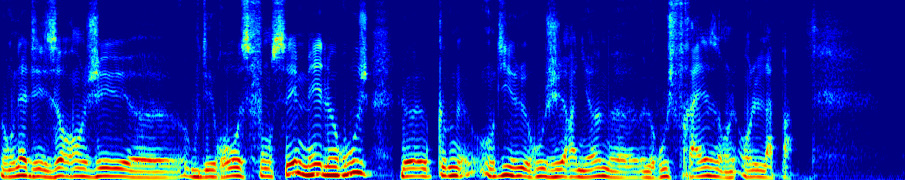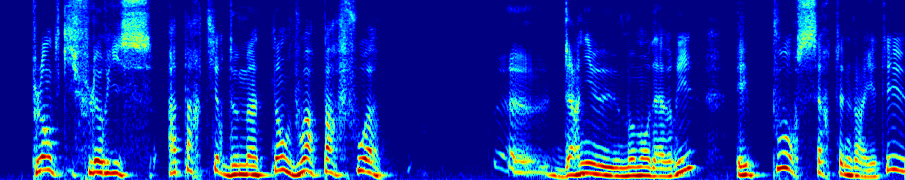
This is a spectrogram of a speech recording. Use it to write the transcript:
on a des orangés euh, ou des roses foncés, mais le rouge, le, comme on dit le rouge géranium, euh, le rouge fraise, on ne l'a pas. Plantes qui fleurissent à partir de maintenant, voire parfois euh, dernier moment d'avril, et pour certaines variétés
